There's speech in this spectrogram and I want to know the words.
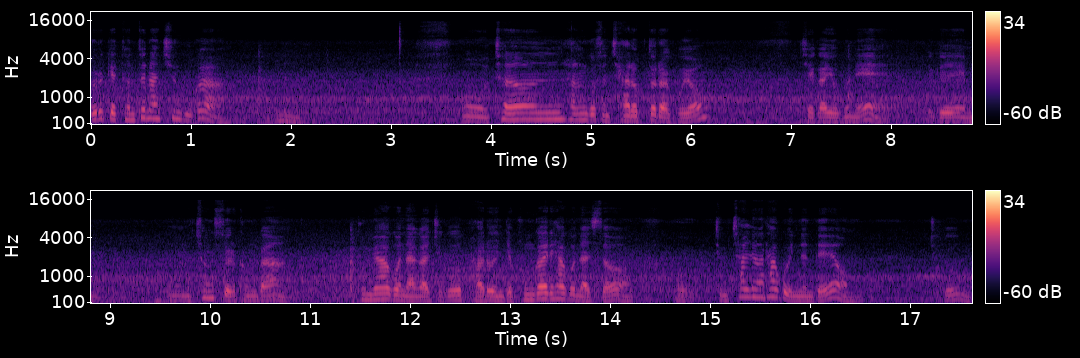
이렇게 튼튼한 친구가 음, 어, 천 하는 곳은 잘 없더라고요. 제가 요번에 이게 음, 청솔 건강 구매하고 나가지고 바로 이제 분갈이 하고 나서 어, 지금 촬영을 하고 있는데요. 지금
